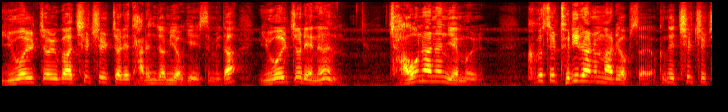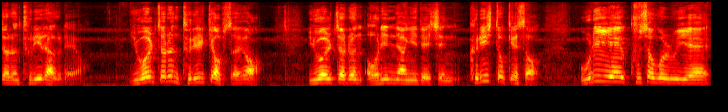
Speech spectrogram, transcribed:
6월절과 77절의 다른 점이 여기에 있습니다. 6월절에는 자원하는 예물, 그것을 드리라는 말이 없어요. 근데 77절은 드리라 그래요. 6월절은 드릴 게 없어요. 6월절은 어린 양이 되신 그리스도께서 우리의 구속을 위해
